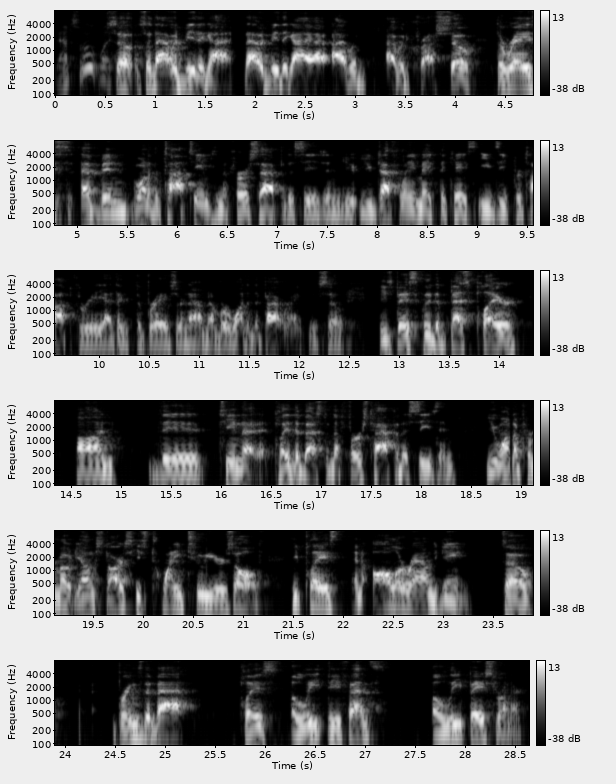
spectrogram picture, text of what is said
Absolutely. So so that would be the guy. That would be the guy I, I, would I would crush. So the Rays have been one of the top teams in the first half of the season. You you definitely make the case easy for top three. I think the Braves are now number one in the power ranking. So he's basically the best player on the team that played the best in the first half of the season. You want to promote young stars? He's 22 years old. He plays an all around game. So brings the bat, plays elite defense, elite base runner.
